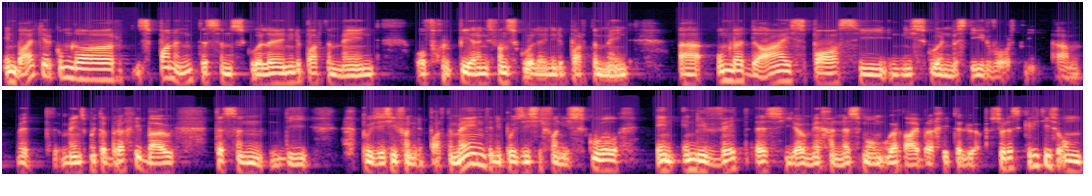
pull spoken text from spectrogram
En baie keer kom daar spanning tussen skole en die departement of groeperings van skole en die departement uh omdat daai spasie nie skoon bestuur word nie. Um met mense moet 'n bruggie bou tussen die posisie van die departement en die posisie van die skool en en die wet is jou meganisme om oor daai bruggie te loop. So dis krities om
